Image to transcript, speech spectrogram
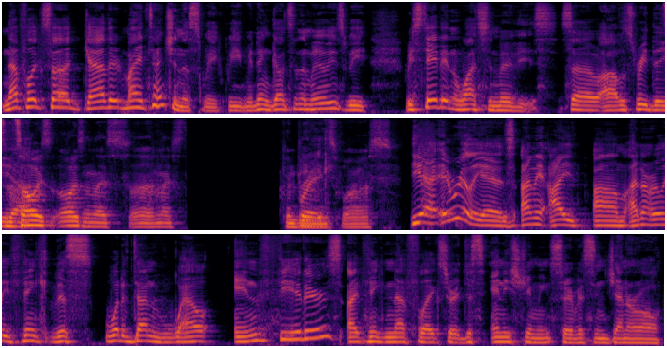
Netflix uh, gathered my attention this week. We we didn't go to the movies. We we stayed in and watched the movies. So uh, let's read the. So it's uh, always always a nice uh, nice convenience for us. Yeah, it really is. I mean, I um I don't really think this would have done well in theaters. I think Netflix or just any streaming service in general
